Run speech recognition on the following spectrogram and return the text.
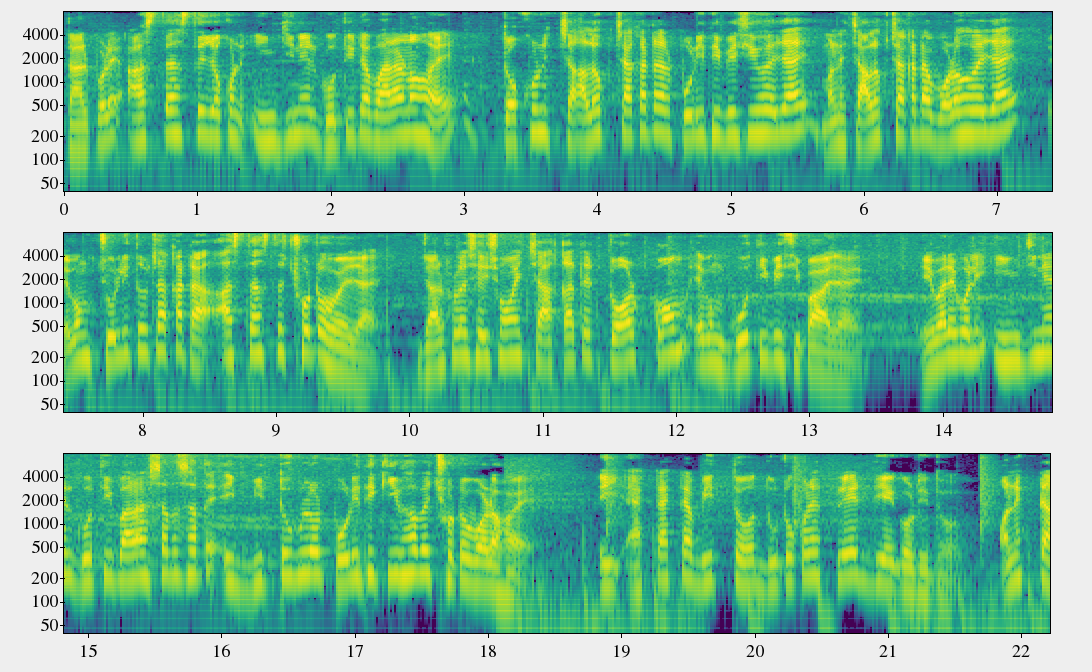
তারপরে আস্তে আস্তে যখন ইঞ্জিনের গতিটা বাড়ানো হয় তখন চালক চাকাটার পরিধি বেশি হয়ে যায় মানে চালক চাকাটা বড় হয়ে যায় এবং চলিত চাকাটা আস্তে আস্তে ছোট হয়ে যায়, যার ফলে সেই সময় চাকাতে টর্ক কম এবং গতি বেশি পাওয়া যায়। এবারে বলি ইঞ্জিনের গতি বাড়ার সাথে সাথে এই বৃত্তগুলোর পরিধি কীভাবে ছোট বড় হয়? এই একটা একটা বৃত্ত দুটো করে প্লেট দিয়ে গঠিত। অনেকটা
